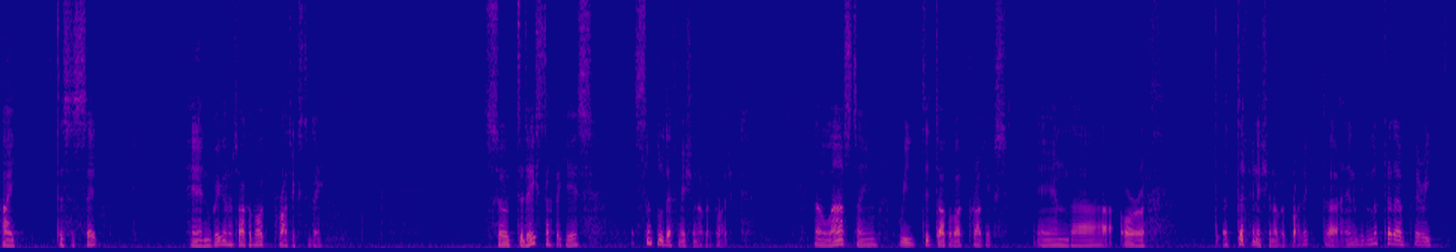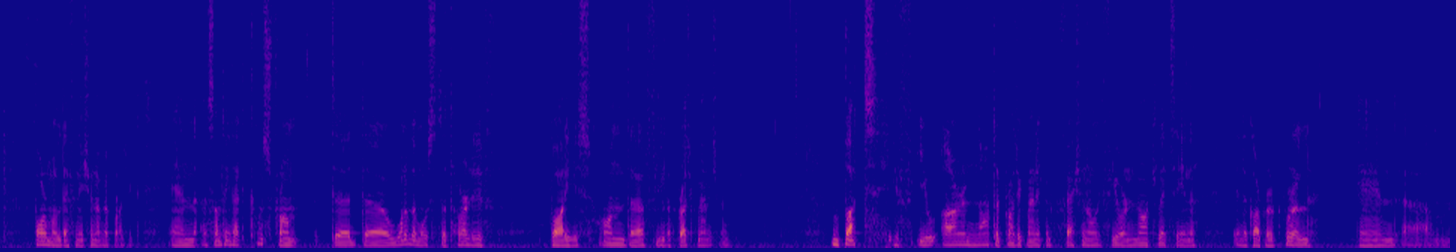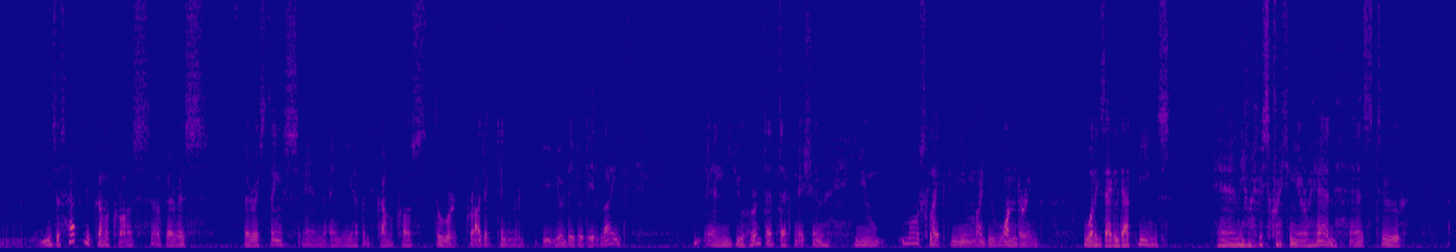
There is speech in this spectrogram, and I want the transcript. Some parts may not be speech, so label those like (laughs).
Hi, this is Sid, and we're going to talk about projects today. So, today's topic is a simple definition of a project. Now, last time we did talk about projects and uh, or a definition of a project, uh, and we looked at a very formal definition of a project and uh, something that comes from the, the one of the most authoritative bodies on the field of project management. But if you are not a project management professional, if you are not, let's say, in a in the corporate world, and um, you just happen to come across uh, various various things, and and you happen to come across the word project in your your day-to-day life, and you heard that definition, you most likely might be wondering what exactly that means, and (laughs) you might be scratching your head as to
